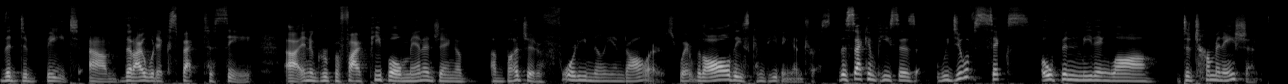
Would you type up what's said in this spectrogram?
the debate um, that I would expect to see uh, in a group of five people managing a, a budget of $40 million with all these competing interests. The second piece is we do have six open meeting law determinations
